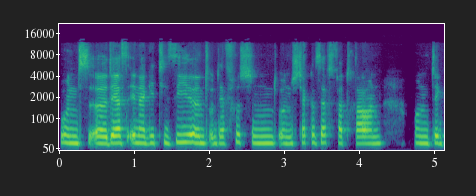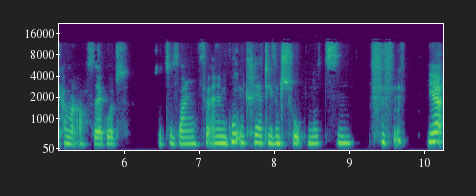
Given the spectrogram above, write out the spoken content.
Und äh, der ist energetisierend und erfrischend und stärkt das Selbstvertrauen. Und den kann man auch sehr gut sozusagen für einen guten kreativen Schub nutzen. Ja,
